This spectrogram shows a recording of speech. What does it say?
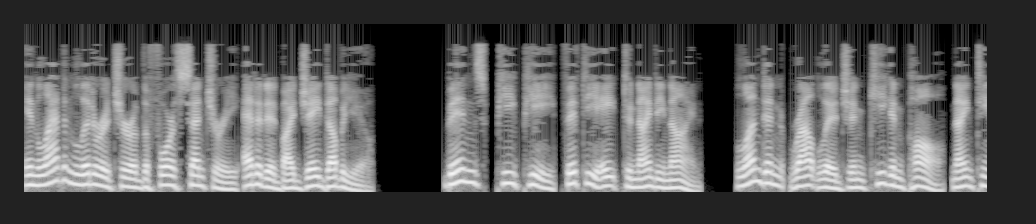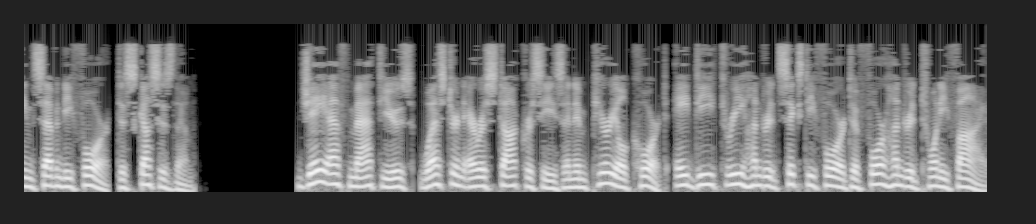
In Latin Literature of the Fourth Century edited by J. W. Binns, pp. 58–99. London, Routledge and Kegan Paul, 1974, discusses them. J. F. Matthews, Western Aristocracies and Imperial Court, AD 364–425.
